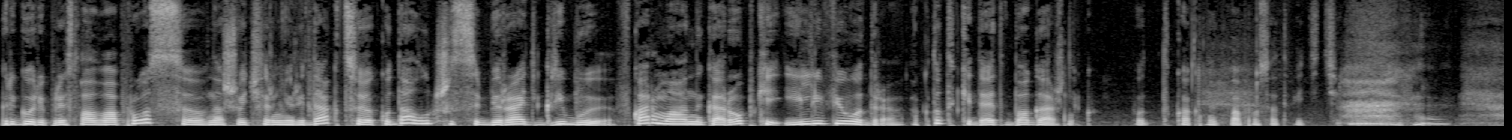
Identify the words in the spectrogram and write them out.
Григорий прислал вопрос в нашу вечернюю редакцию. Куда лучше собирать грибы? В карманы, коробки или ведра? А кто-то кидает в багажник. Вот как на этот вопрос ответить?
